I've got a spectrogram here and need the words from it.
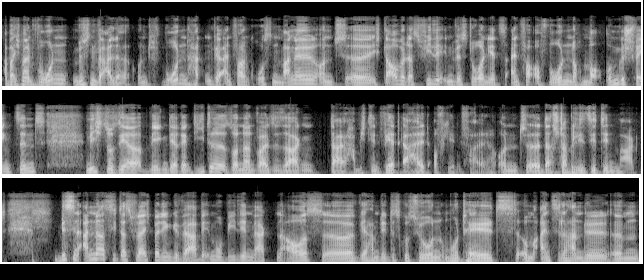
Aber ich meine, Wohnen müssen wir alle. Und Wohnen hatten wir einfach einen großen Mangel. Und äh, ich glaube, dass viele Investoren jetzt einfach auf Wohnen nochmal umgeschwenkt sind. Nicht so sehr wegen der Rendite, sondern weil sie sagen, da habe ich den Werterhalt auf jeden Fall. Und äh, das stabilisiert den Markt. Ein bisschen anders sieht das vielleicht bei den Gewerbeimmobilienmärkten aus. Äh, wir haben die Diskussion um Hotels, um Einzelhandel. Ähm,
